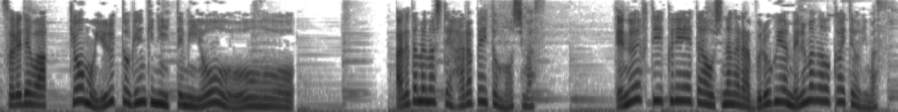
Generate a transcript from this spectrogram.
それでは、今日もゆるっと元気にいってみよう。改めましてハラペイと申します。NFT クリエイターをしながらブログやメルマガを書いております。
